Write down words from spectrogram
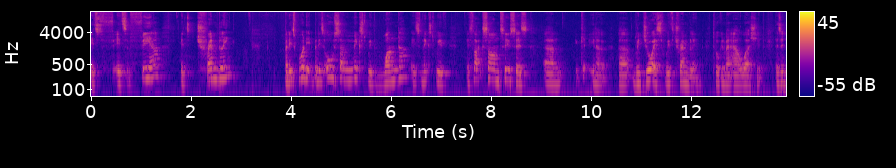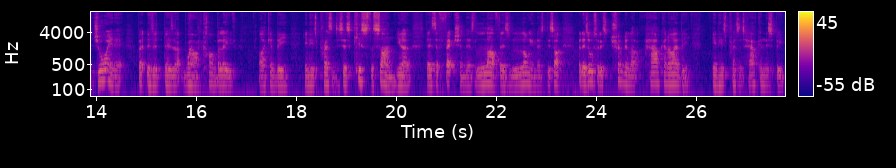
It's it's fear. It's trembling, but it's what it. But it's also mixed with wonder. It's mixed with it's like Psalm 2 says, um, you know, uh, rejoice with trembling, talking about our worship. There's a joy in it, but there's a, there's a, wow, I can't believe I can be in his presence. It says, kiss the Son. You know, there's affection, there's love, there's longing, there's desire. But there's also this trembling, like, how can I be in his presence? How can this be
